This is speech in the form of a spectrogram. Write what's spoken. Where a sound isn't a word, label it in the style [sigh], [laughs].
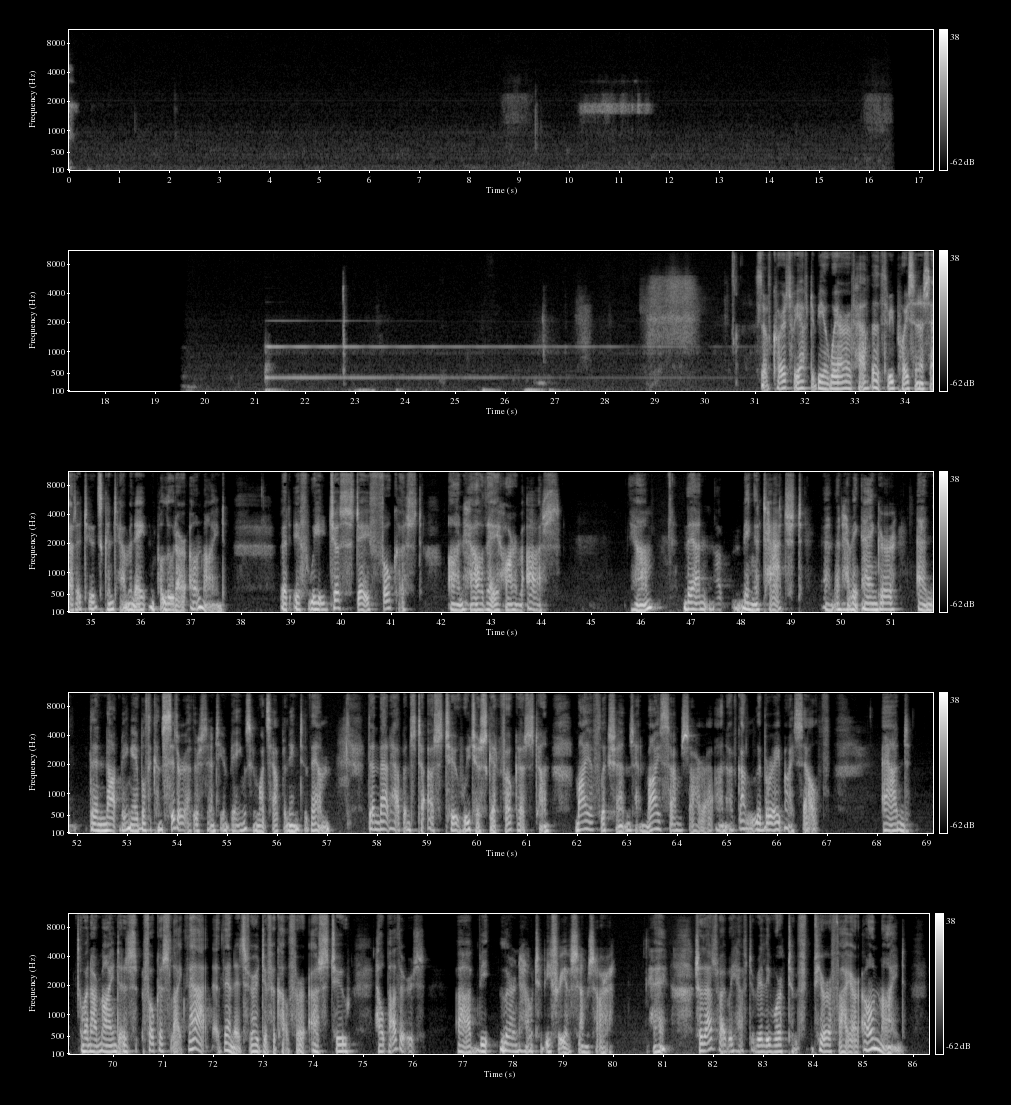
So, of course, we have to be aware of how the three poisonous attitudes contaminate and pollute our own mind. But if we just stay focused on how they harm us, yeah, then being attached and then having anger and then not being able to consider other sentient beings and what's happening to them then that happens to us too. We just get focused on my afflictions and my samsara, and I've got to liberate myself. And when our mind is focused like that, then it's very difficult for us to help others uh, be, learn how to be free of samsara. Okay? So that's why we have to really work to f- purify our own mind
